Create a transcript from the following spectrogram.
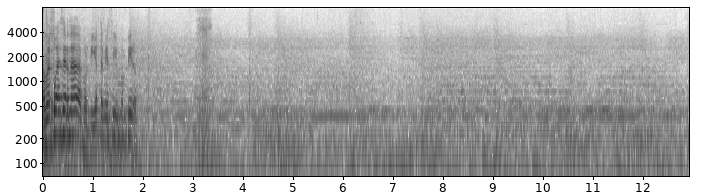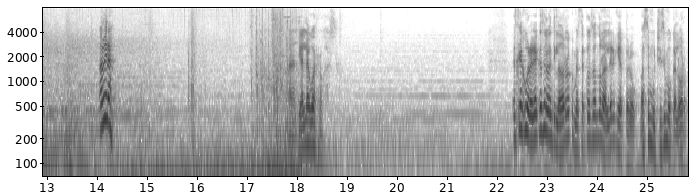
No me puede hacer nada porque yo también soy un vampiro. Ah, mira. Manantial de aguas rojas. Es que juraría que es el ventilador lo que me está causando la alergia, pero hace muchísimo calor.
